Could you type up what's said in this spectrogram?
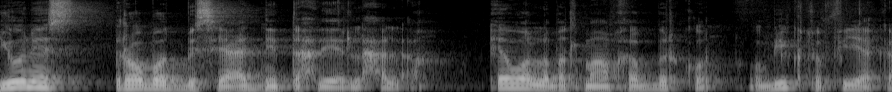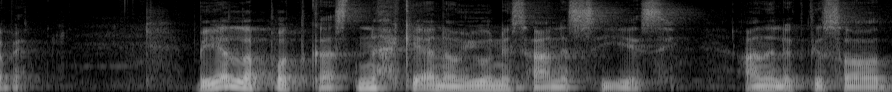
يونس روبوت بيساعدني بتحضير الحلقة. إيه والله مثل ما عم خبركن وبيكتب فيها كمان. بيلا بودكاست نحكي أنا ويونس عن السياسة عن الاقتصاد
